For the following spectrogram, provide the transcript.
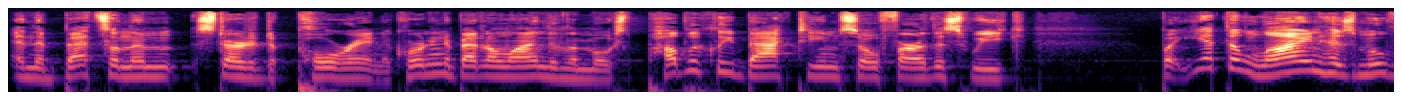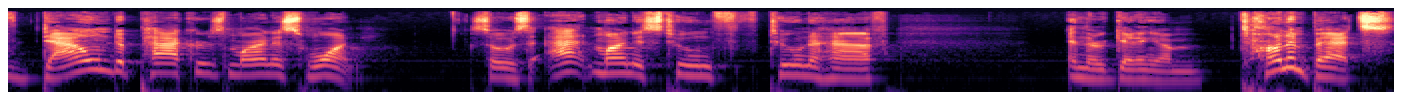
and the bets on them started to pour in. According to BetOnline, they're the most publicly backed team so far this week, but yet the line has moved down to Packers minus one. So it's at minus two and, two and a half, and they're getting a ton of bets,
